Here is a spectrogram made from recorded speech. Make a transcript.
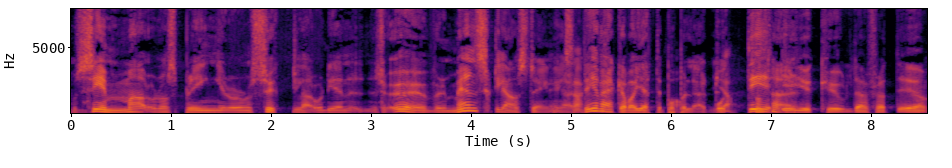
De simmar och de springer och de cyklar och det är en övermänskliga ansträngningar. Exakt. Det verkar vara jättepopulärt. Ja. det är ju kul därför att det,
